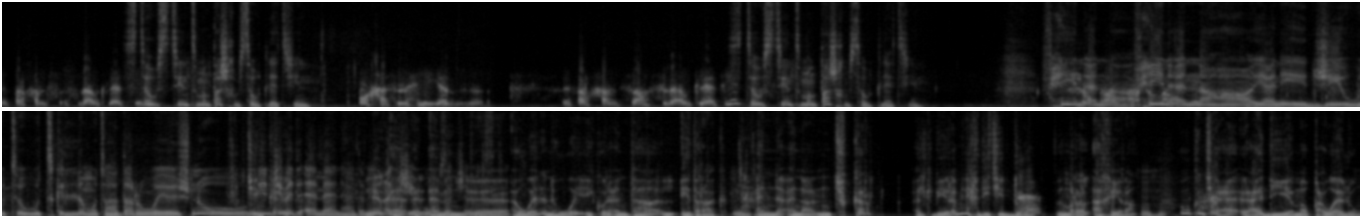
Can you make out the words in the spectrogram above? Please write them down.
صفر خمسة سبعة وثلاثين. ستة وستين تمنطاش خمسة وثلاثين. واخا سمح لي صفر خمسة سبعة وثلاثين. 66 18 35 في حين ان في حين. أنها يعني تجي وت- وتكلم وتهضر وشنو؟ منين تجيب هذا الأمان هذا؟ منين غتجيبو الامن أستاذ آه،؟ اولا هو يكون عندها الإدراك نعم. أن أنا نتفكر الكبيرة من خديتي الدواء نعم. المرة الأخيرة. وكنت ع- عادية ما وقع والو.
